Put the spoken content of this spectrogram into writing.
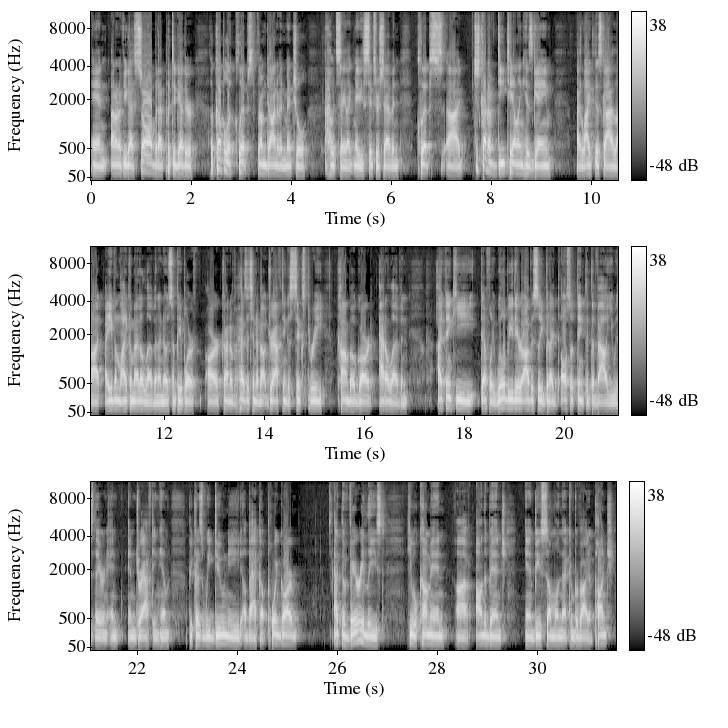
And I don't know if you guys saw, but I put together a couple of clips from Donovan Mitchell. I would say like maybe six or seven clips, uh, just kind of detailing his game. I like this guy a lot. I even like him at 11. I know some people are are kind of hesitant about drafting a 6'3 combo guard at 11. I think he definitely will be there, obviously, but I also think that the value is there in, in, in drafting him because we do need a backup point guard. At the very least, he will come in uh, on the bench and be someone that can provide a punch.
